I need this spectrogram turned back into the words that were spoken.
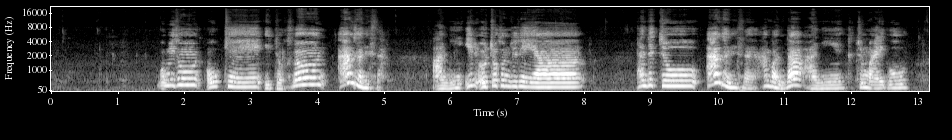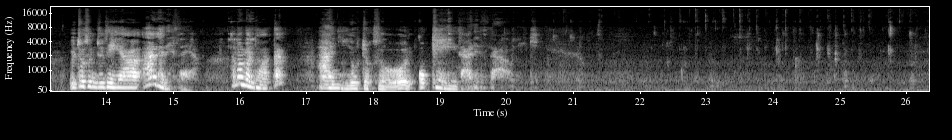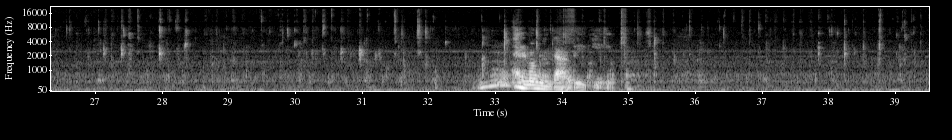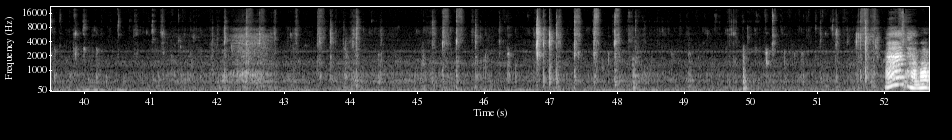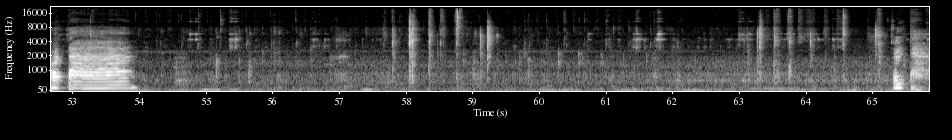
꼬미 손. 오케이. 이쪽 손. 아, 잘했어. 아니, 이- 이쪽 손 주세요. 반대쪽. 아, 잘했어요. 한 번 더. 아니, 그쪽 말고. 이쪽 손 주세요. 아, 잘했어요. 한 번만 더 할까? 아니, 이쪽 손. 오케이. 잘했어. 음, 잘 우리 애기. 아, 다 먹었다. 여기 있다.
